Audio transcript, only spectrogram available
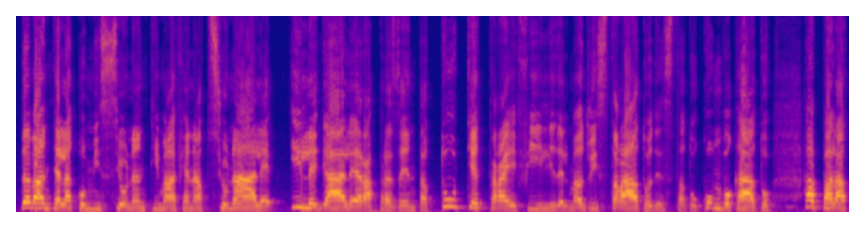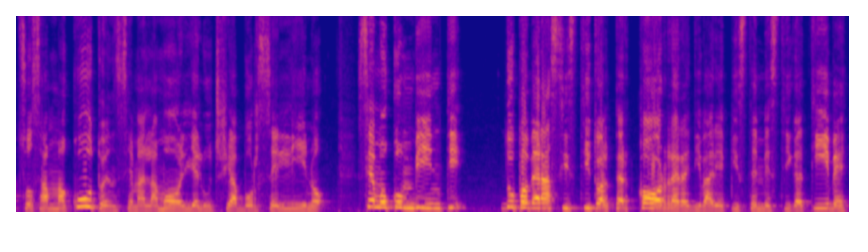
davanti alla Commissione Antimafia Nazionale. Il legale rappresenta tutti e tre i figli del magistrato ed è stato convocato a Palazzo San Macuto insieme alla moglie Lucia Borsellino. Siamo convinti dopo aver assistito al percorrere di varie piste investigative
